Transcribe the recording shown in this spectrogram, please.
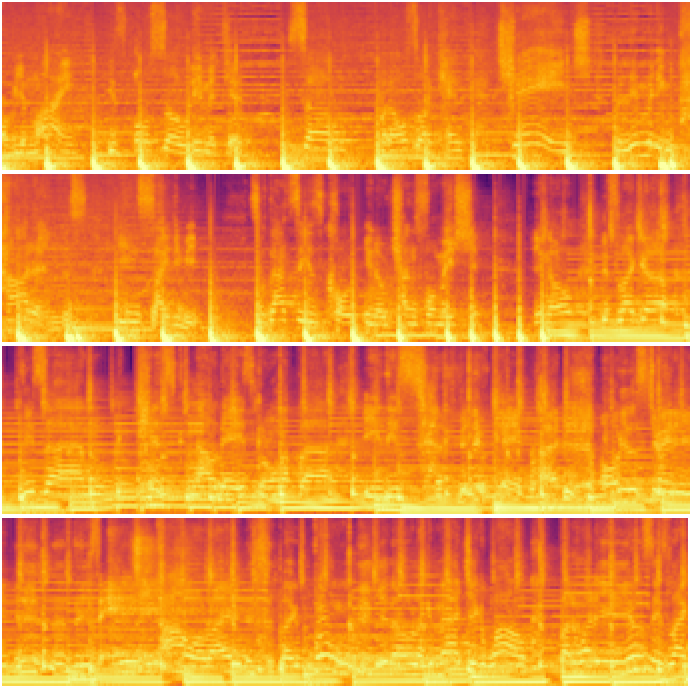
of your mind is also limited. So, but also I can change the limiting patterns inside me. So that is called, you know, transformation. You know, it's like uh, these um, kids nowadays growing up uh, in this video game, right? All illustrating this energy power, right? Like boom, you know, like magic wand. But what you use is like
